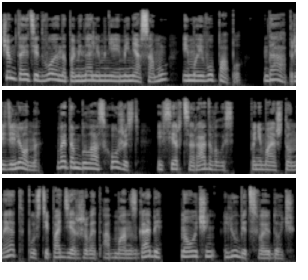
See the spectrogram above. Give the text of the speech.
Чем-то эти двое напоминали мне меня саму и моего папу. Да, определенно, в этом была схожесть, и сердце радовалось, понимая, что Нед, пусть и поддерживает обман с Габи, но очень любит свою дочь.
